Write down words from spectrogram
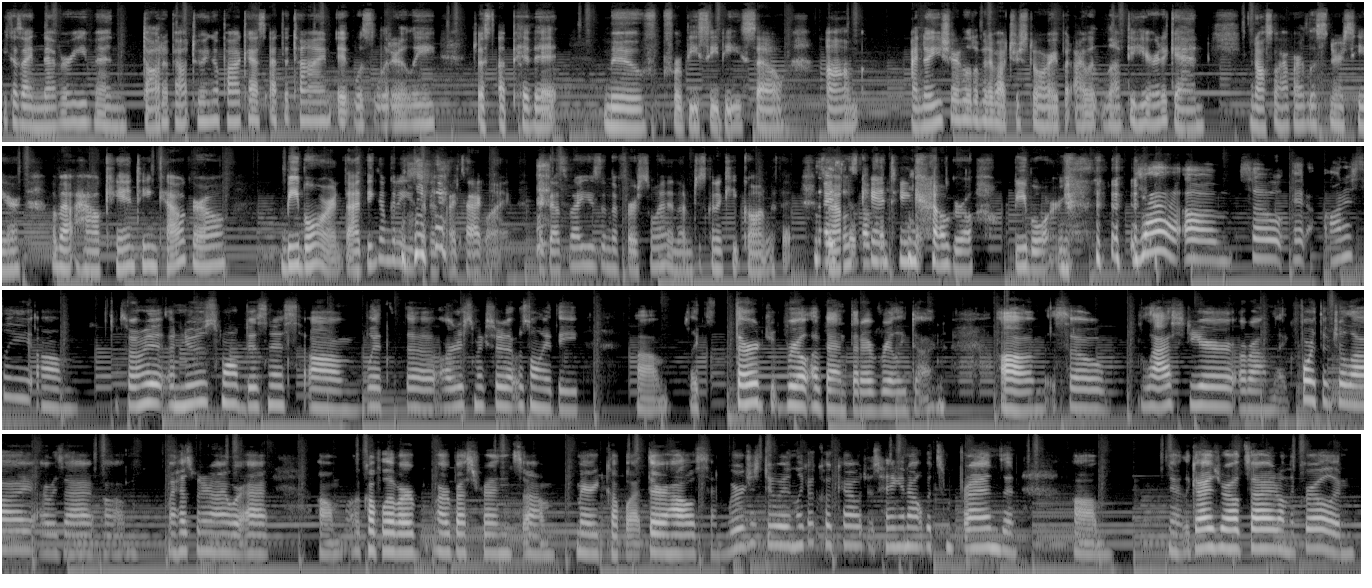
because I never even thought about doing a podcast at the time. It was literally just a pivot move for BCD. So um, I know you shared a little bit about your story, but I would love to hear it again and also have our listeners hear about how Canteen Cowgirl be born. I think I'm going to use it as my tagline. Like that's what I used in the first one, and I'm just going to keep going with it. Nice. So that was Canteen Cowgirl be born. yeah. Um. So it honestly. Um. So I'm a, a new small business. Um. With the artist mixer, that was only the, um, like third real event that I've really done. Um. So last year around like 4th of July, I was at, um, my husband and I were at um, a couple of our, our best friends, um, married couple at their house, and we were just doing like a cookout, just hanging out with some friends. And, you know, the guys were outside on the grill, and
